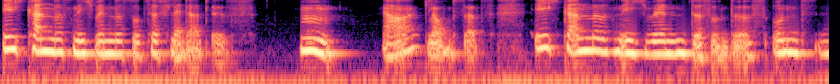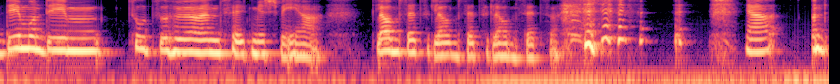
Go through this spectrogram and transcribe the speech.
Ich kann das nicht, wenn das so zerfleddert ist. Hm, ja, Glaubenssatz. Ich kann das nicht, wenn das und das. Und dem und dem zuzuhören fällt mir schwer. Glaubenssätze, Glaubenssätze, Glaubenssätze. ja, und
